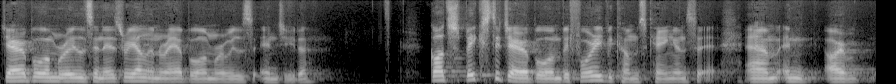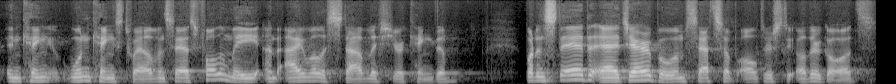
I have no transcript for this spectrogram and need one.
Jeroboam rules in Israel, and Rehoboam rules in Judah. God speaks to Jeroboam before he becomes king and, um, in, or in king, 1 Kings 12 and says, Follow me, and I will establish your kingdom. But instead, uh, Jeroboam sets up altars to other gods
